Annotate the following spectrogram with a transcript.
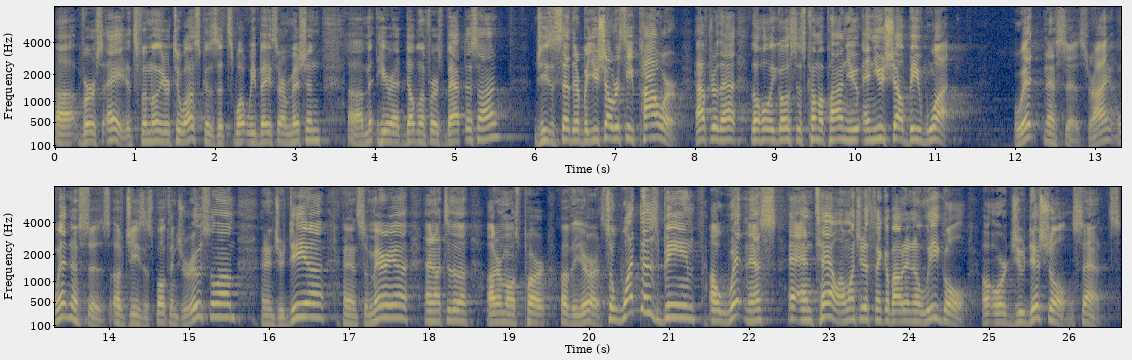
uh, verse 8. It's familiar to us because it's what we base our mission uh, here at Dublin First Baptist on. Jesus said there, But you shall receive power. After that, the Holy Ghost has come upon you, and you shall be what? witnesses, right? Witnesses of Jesus, both in Jerusalem and in Judea and in Samaria and unto the uttermost part of the earth. So, what does being a witness entail? I want you to think about in a legal or judicial sense.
